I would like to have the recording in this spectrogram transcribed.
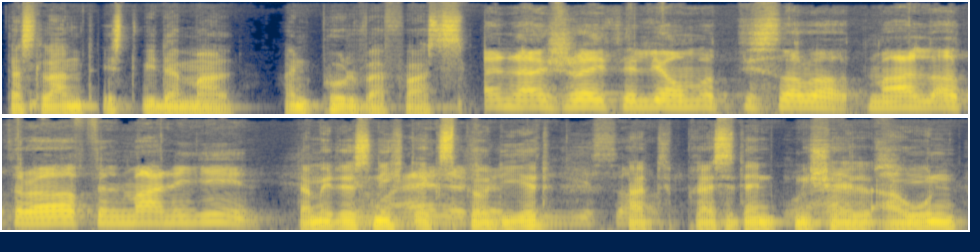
Das Land ist wieder mal ein Pulverfass. Damit es nicht explodiert, hat Präsident Michel Aoun,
